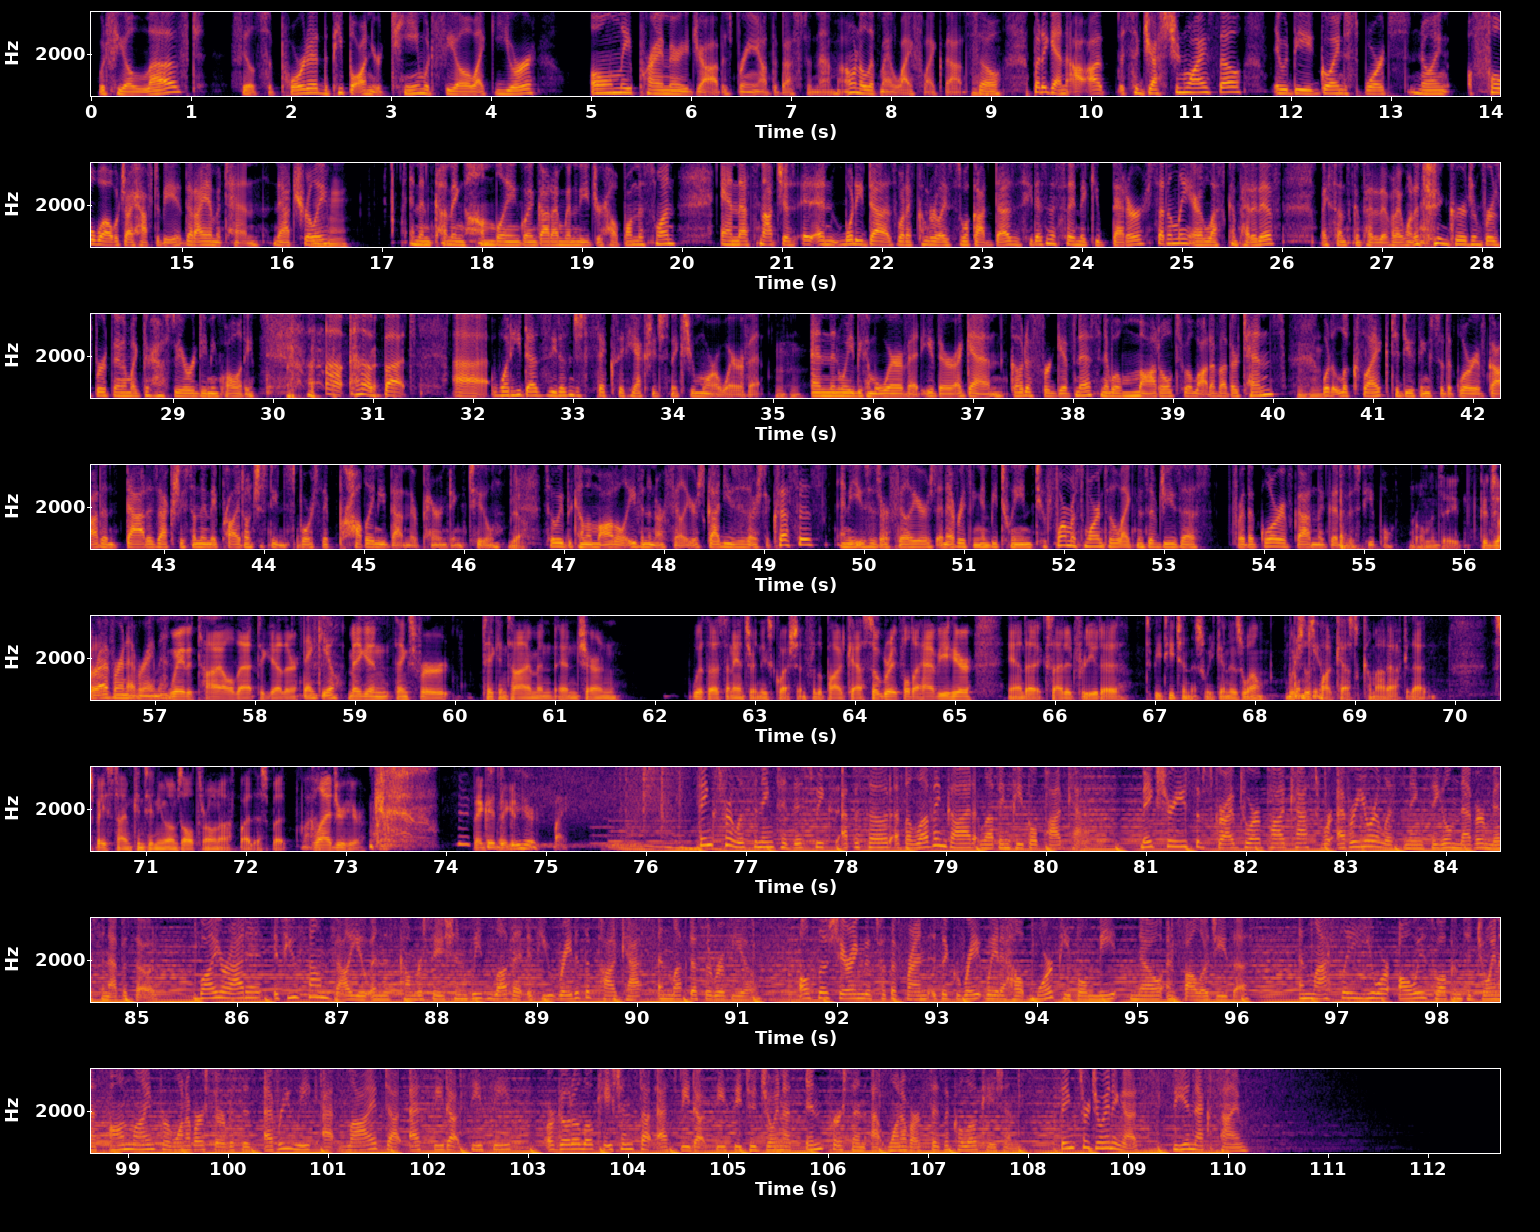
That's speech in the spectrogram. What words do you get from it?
would feel loved, feel supported, the people on your team would feel like your only primary job is bringing out the best in them. I want to live my life like that. So, mm-hmm. but again, uh, uh suggestion wise though, it would be going to sports, knowing full well, which I have to be, that I am a 10 naturally mm-hmm. And then coming humbly and going, God, I'm going to need your help on this one. And that's not just, and what he does, what I've come to realize is what God does is he doesn't necessarily make you better suddenly or less competitive. My son's competitive and I wanted to encourage him for his birthday. And I'm like, there has to be a redeeming quality. Uh, but uh, what he does is he doesn't just fix it, he actually just makes you more aware of it. And then when you become aware of it, either again, go to forgiveness and it will model to a lot of other 10s what it looks like to do things to the glory of God. And that is actually something they probably don't just need in sports, they probably need that in their parenting too. Yeah. So we become a model even in our failures. God uses our successes and he uses our failures and everything in between to form us more into the likeness of Jesus for the glory of God and the good of his people. Romans 8. Good job. Forever and ever, amen. Way to tie all that together. Thank you. Megan, thanks for taking time and, and sharing with us and answering these questions for the podcast. So grateful to have you here and uh, excited for you to, to be teaching this weekend as well, which Thank this you. podcast will come out after that. Space time continuum's all thrown off by this, but glad you're here. thanks, Good to Megan. be here. Bye. Thanks for listening to this week's episode of the Loving God, Loving People podcast. Make sure you subscribe to our podcast wherever you are listening so you'll never miss an episode. While you're at it, if you found value in this conversation, we'd love it if you rated the podcast and left us a review. Also, sharing this with a friend is a great way to help more people meet, know, and follow Jesus. And lastly, you are always welcome to join us online for one of our services every week at live.sv.cc or go to locations.sv.cc to join us in person at one of our physical locations. Thanks for joining us. See you next time.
